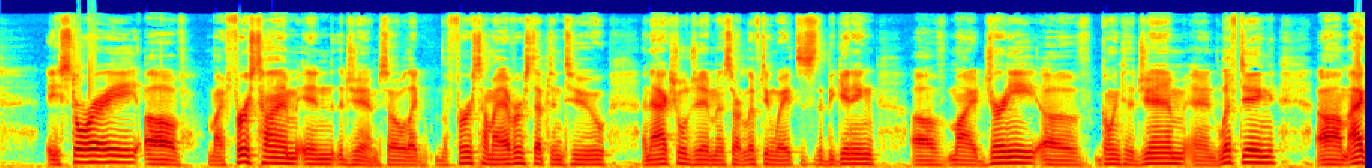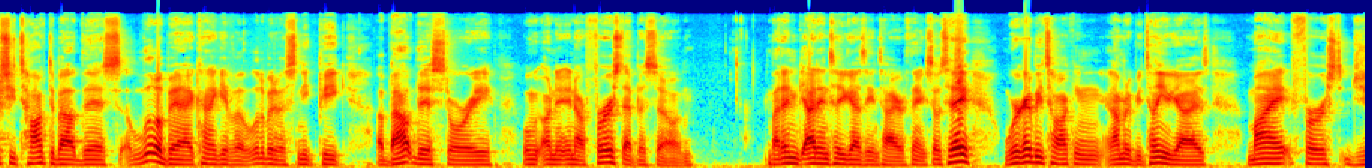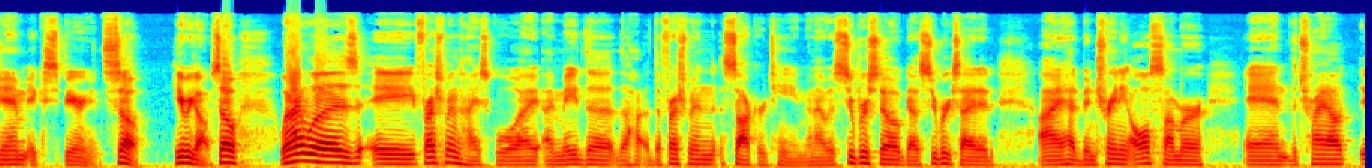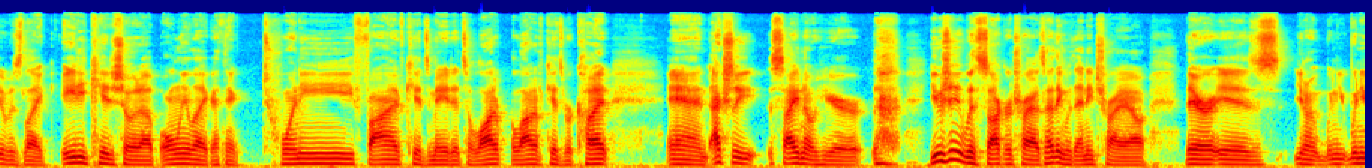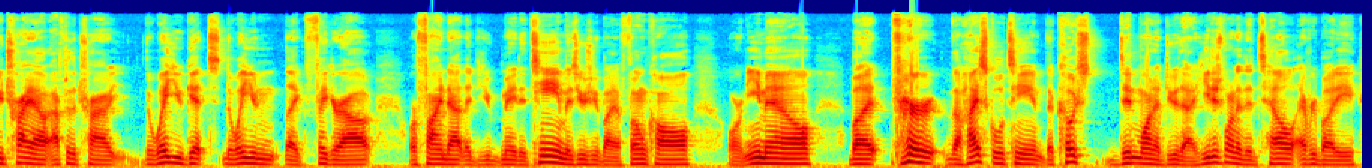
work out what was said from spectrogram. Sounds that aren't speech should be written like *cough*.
a story of my first time in the gym. So like the first time I ever stepped into an actual gym and started lifting weights. This is the beginning of my journey of going to the gym and lifting. Um, I actually talked about this a little bit. I kind of gave a little bit of a sneak peek about this story we, on, in our first episode, but I didn't, I didn't tell you guys the entire thing. So today we're going to be talking, and I'm going to be telling you guys my first gym experience. So here we go. So when I was a freshman in high school, I, I made the, the the freshman soccer team, and I was super stoked. I was super excited. I had been training all summer, and the tryout it was like 80 kids showed up. Only like I think 25 kids made it. So a lot of a lot of kids were cut. And actually, side note here, *laughs* usually with soccer tryouts, I think with any tryout, there is you know when you when you try out after the tryout, the way you get the way you like figure out or find out that you made a team is usually by a phone call or an email. But *laughs* for the high school team, the coach didn't want to do that. He just wanted to tell everybody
